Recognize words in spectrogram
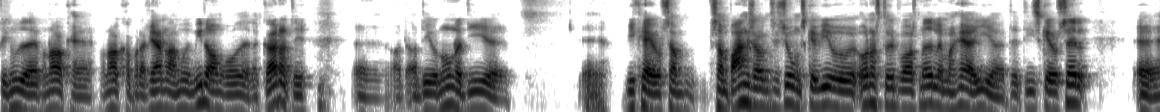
finde ud af, hvornår, kan, hvornår kommer der fjernvarme ud i mit område, eller gør der det? Øh, og, og det er jo nogle af de... Øh, øh, vi kan jo som, som brancheorganisation, skal vi jo understøtte vores medlemmer her i, og de skal jo selv øh,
